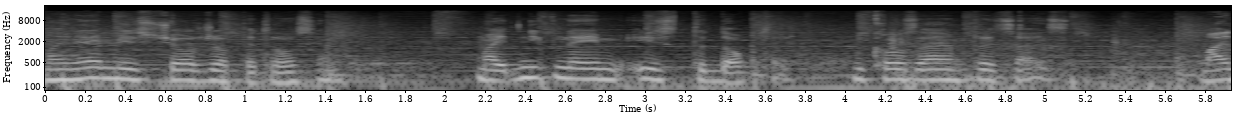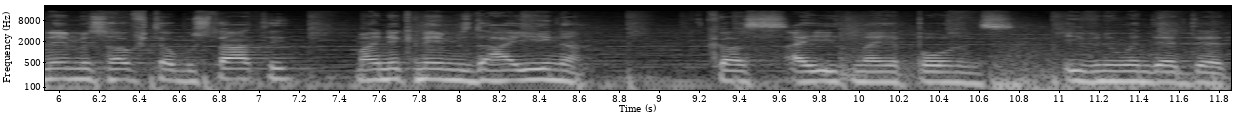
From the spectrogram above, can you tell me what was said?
My name is Giorgio Petrosyan. My nickname is the Doctor because I am precise. My name is Hafid El Boustati. My nickname is the Hyena because I eat my opponents even when they're dead.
